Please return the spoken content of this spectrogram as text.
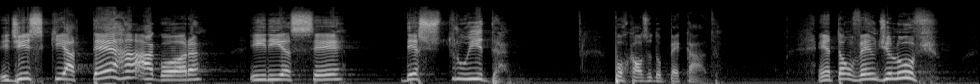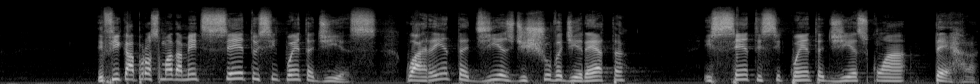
e diz que a terra agora iria ser destruída por causa do pecado. Então vem o dilúvio, e fica aproximadamente 150 dias. 40 dias de chuva direta e 150 dias com a terra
